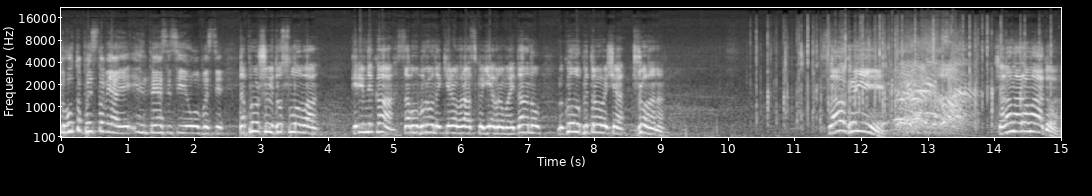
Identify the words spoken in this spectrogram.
того, хто представляє інтереси цієї області. Запрошую до слова керівника самооборони Кіровоградського Євромайдану Миколу Петровича Джогана. Слава Україні! Шановна громаду,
